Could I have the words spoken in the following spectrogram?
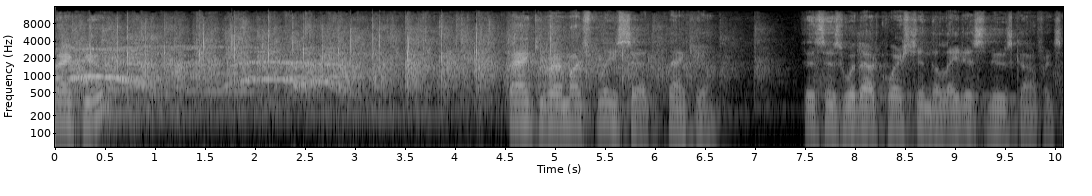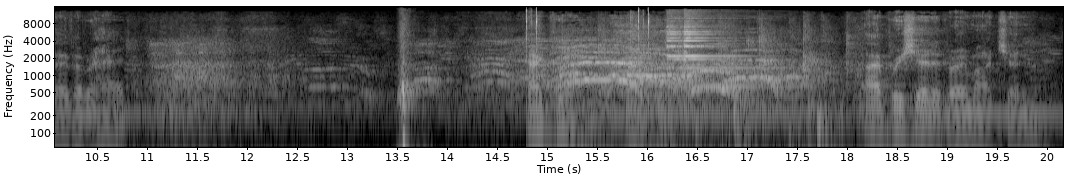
Thank you. Thank you very much. Please sit. Thank you. This is without question the latest news conference I've ever had. Thank you. Thank you. I appreciate it very much. And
